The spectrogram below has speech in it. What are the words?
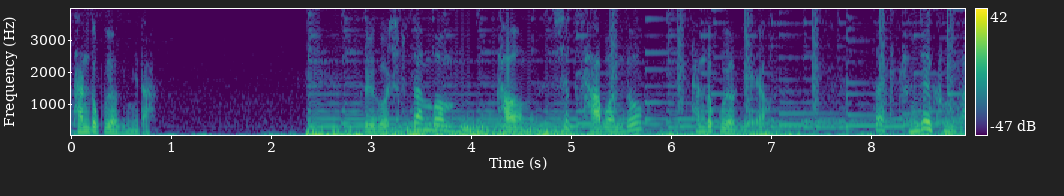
단독 구역입니다. 그리고 13번 다음 14번도 단독 구역이에요. 사이트 굉장히 큽니다.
